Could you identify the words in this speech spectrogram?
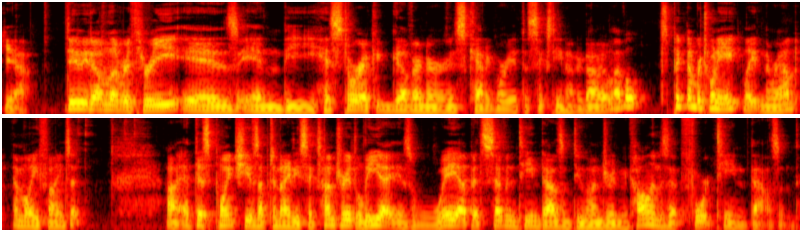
Yeah. Daily Double number three is in the Historic Governors category at the $1,600 level. It's pick number 28 late in the round. Emily finds it. Uh, at this point, she is up to 9,600. Leah is way up at 17,200, and Colin is at 14,000.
